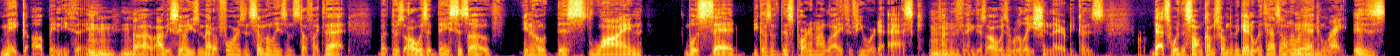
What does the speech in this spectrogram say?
make up anything. Mhm, mhm. uh, obviously i'll use metaphors and similes and stuff like that but there's always a basis of you know this line was said because of this part of my life if you were to ask kind Mhm. of thing. There's always a relation there because that's where the song comes from to begin with that's the only way i can write is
